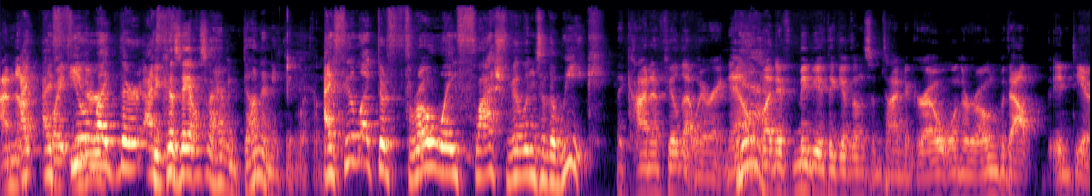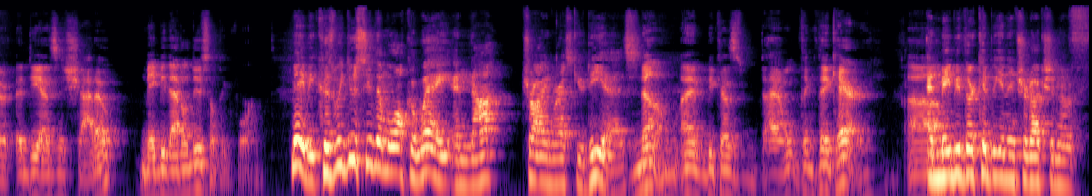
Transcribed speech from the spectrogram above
I'm not I, I feel either, like they're. I, because they also haven't done anything with them. I feel like they're throwaway Flash villains of the week. they kind of feel that way right now. Yeah. But if maybe if they give them some time to grow on their own without in Diaz's shadow, maybe that'll do something for them. Maybe because we do see them walk away and not try and rescue Diaz. No, I, because I don't think they care. Um, and maybe there could be an introduction of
